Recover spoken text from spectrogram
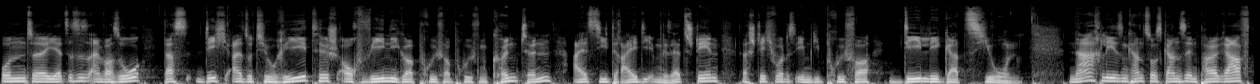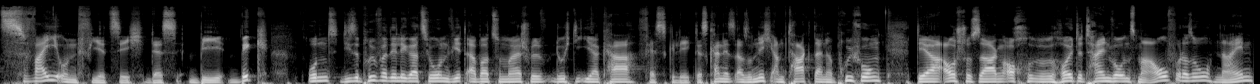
Und äh, jetzt ist es einfach so, dass dich also theoretisch auch weniger Prüfer prüfen könnten als die drei, die im Gesetz stehen. Das Stichwort ist eben die Prüferdelegation. Nachlesen kannst du das Ganze in Paragraph 42 des BBIC. Und diese Prüferdelegation wird aber zum Beispiel durch die IHK festgelegt. Das kann jetzt also nicht am Tag deiner Prüfung der Ausschuss sagen, ach, heute teilen wir uns mal auf oder so. Nein,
